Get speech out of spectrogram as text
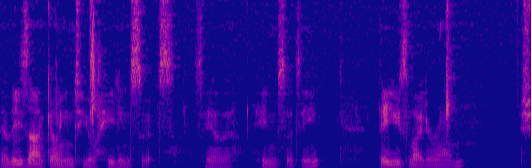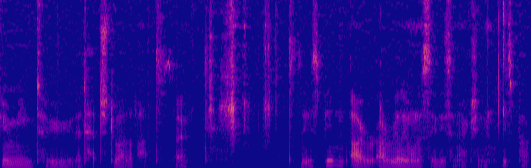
now these aren't going into your heat inserts. See how the inserts here? They're used later on, assuming to attach to other parts. So to this bit, I, I really want to see this in action, this part.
